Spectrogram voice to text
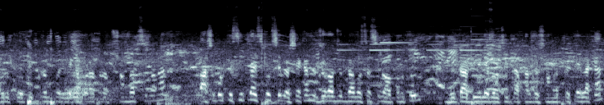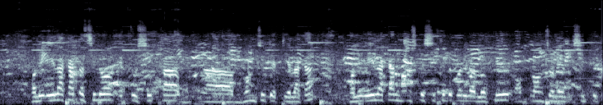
দূরত্ব অতিক্রম করে লেখাপড়া করা সম্ভব ছিল না। পার্শ্ববর্তী সিটলা স্কুল ছিল, সেখানে যোগাযোগ ব্যবস্থা ছিল অপ্রতুল, ভুটা, বিল এবং চিন্তা ফার্দ সংরক্ষিত এলাকা। ফলে এলাকাটা ছিল একটু শিক্ষা বঞ্চিত একটি এলাকা। ফলে এই এলাকার মানুষকে শিক্ষিত করিবার লক্ষ্যে অত্র অঞ্চলের শিক্ষিত,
